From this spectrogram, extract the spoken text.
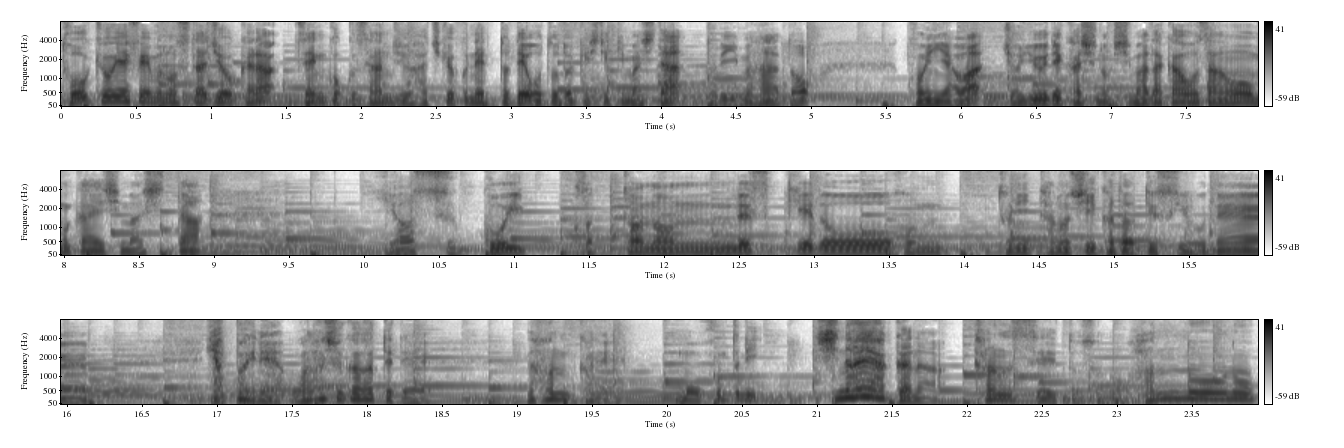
東京 FM のスタジオから全国38局ネットでお届けしてきました。ドリームハート今夜は女優で歌手の島田加穂さんをお迎えしました。いやすごい方なんですけど本当に楽しい方ですよね。やっぱりねお話伺っててなんかねもう本当にしなやかな感性とその反応の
